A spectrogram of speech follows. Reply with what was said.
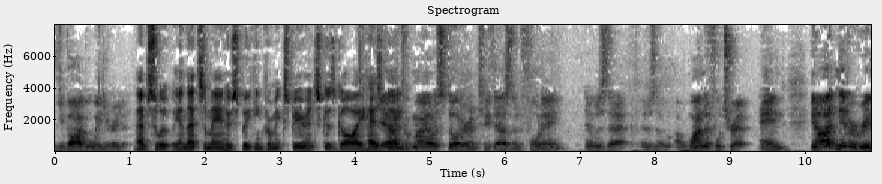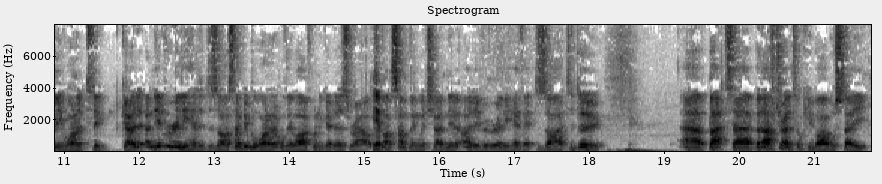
your Bible when you read it. Absolutely, and that's a man who's speaking from experience because Guy has been Yeah, I took my oldest daughter in 2014. It was a it was a, a wonderful trip, and you know I'd never really wanted to go to. I never really had a desire. Some people want it all their life want to go to Israel. It's Yep. not something which I'd never I'd never really had that desire to do. Uh, but uh, but after I took your Bible study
